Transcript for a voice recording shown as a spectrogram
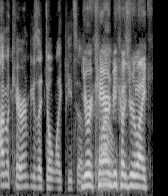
I'm a Karen because I don't like pizza. You're a Karen Wow. because you're like,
